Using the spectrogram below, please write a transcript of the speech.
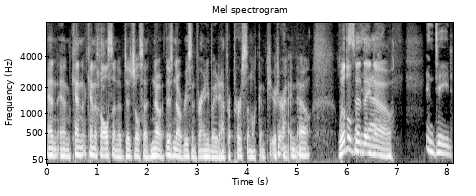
And and Ken, Kenneth Olsen of Digital said, "No, there's no reason for anybody to have a personal computer." I know. Little So did they know. Indeed.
